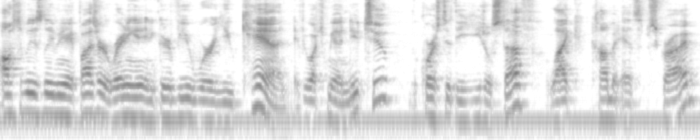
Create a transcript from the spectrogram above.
Also, please leave me a five star rating and a review where you can. If you watch me on YouTube, of course, do the usual stuff like, comment, and subscribe.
